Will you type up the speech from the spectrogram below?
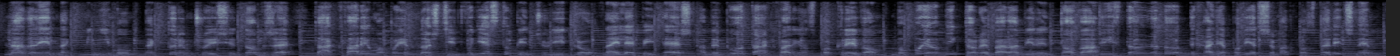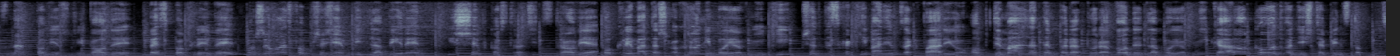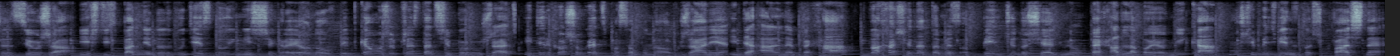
Nadal jednak minimum, na którym czuje się dobrze, to akwarium o pojemności 25 litrów. Najlepiej też, aby było to akwarium z pokrywą, bo bojownik to ryba labiryntowa, czyli zdolna do oddychania powietrzem atmosferycznym z nadpowierzchni wody. Bez pokrywy może łatwo przeziębić labirynt i szybko stracić zdrowie. Pokrywa też ochroni bojowniki przed wyskakiwaniem z akwarium. Optymalna temperatura wody dla bojownika to około 25 stopni Celsjusza. Jeśli spadnie do 20 i niższych rejonów, rybka może przestać się poruszać i tylko szukać sposobu na ogrzanie. Idealne pH waha się natomiast od 5 do 7. pH dla bojownika musi być więc dość kwaśne.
